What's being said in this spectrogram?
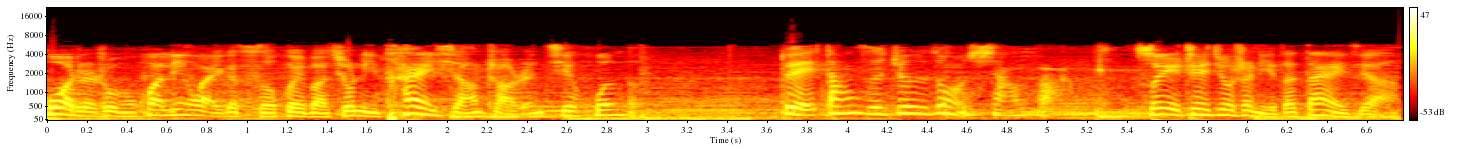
或者说我们换另外一个词汇吧，就是你太想找人结婚了。对，当时就是这种想法。所以这就是你的代价。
